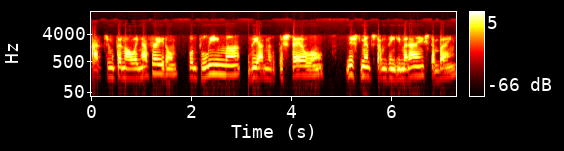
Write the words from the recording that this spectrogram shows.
artes no canal em Aveiro, Ponte Lima, Viana do Castelo. Neste momento estamos em Guimarães também,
